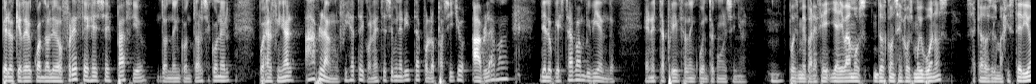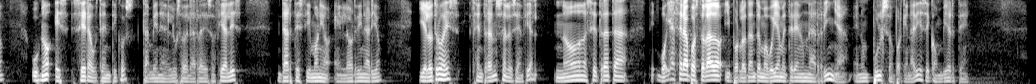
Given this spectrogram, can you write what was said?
Pero que cuando le ofreces ese espacio donde encontrarse con Él, pues al final hablan, fíjate, con este seminarista por los pasillos hablaban de lo que estaban viviendo en esta experiencia de encuentro con el Señor. Mm, pues me parece, ya llevamos dos consejos muy buenos sacados del magisterio. Uno es ser auténticos, también en el uso de las redes sociales, dar testimonio en lo ordinario. Y el otro es centrarnos en lo esencial. No se trata voy a hacer apostolado y por lo tanto me voy a meter en una riña, en un pulso, porque nadie se convierte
